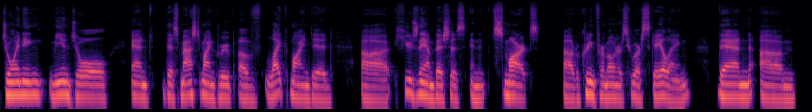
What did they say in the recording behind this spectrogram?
joining me and Joel and this mastermind group of like-minded, uh, hugely ambitious and smart uh, recruiting firm owners who are scaling, then um,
